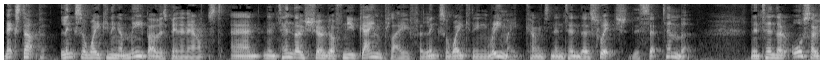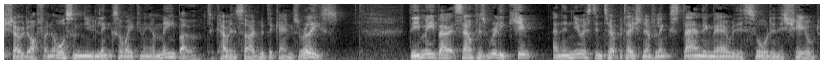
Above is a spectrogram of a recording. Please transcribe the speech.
Next up, Link's Awakening Amiibo has been announced, and Nintendo showed off new gameplay for Link's Awakening Remake coming to Nintendo Switch this September. Nintendo also showed off an awesome new Link's Awakening Amiibo to coincide with the game's release. The Amiibo itself is really cute, and the newest interpretation of Link standing there with his sword in his shield.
